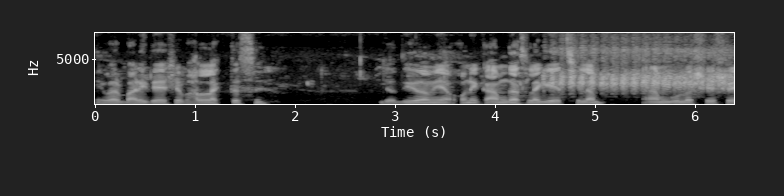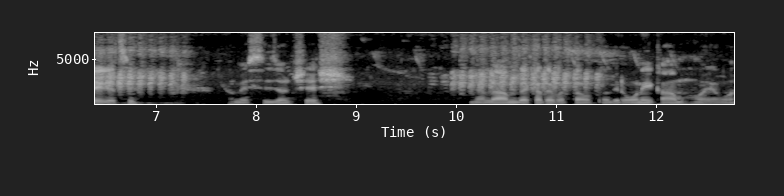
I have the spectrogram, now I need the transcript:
এবার বাড়িতে এসে ভালো লাগতেছে। যদিও আমি অনেক আম গাছ লাগিয়েছিলাম, আমগুলো শেষ হয়ে গেছে। আমের সিজন শেষ। নাহলে আম দেখাতে পারতাম, আপনাদের অনেক আম হয় আমার।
